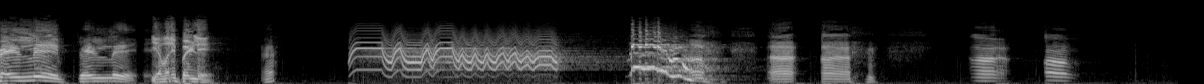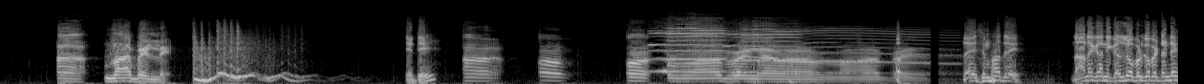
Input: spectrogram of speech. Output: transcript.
పెళ్ళి పెళ్ళి. ఎవరి పెళ్ళి ఆ, ఆ, ఆ, నా పెళ్ళి ఏంటి రే సింహాద్రి నాన్నగారిని గదిలో పడుకోబెట్టండి.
